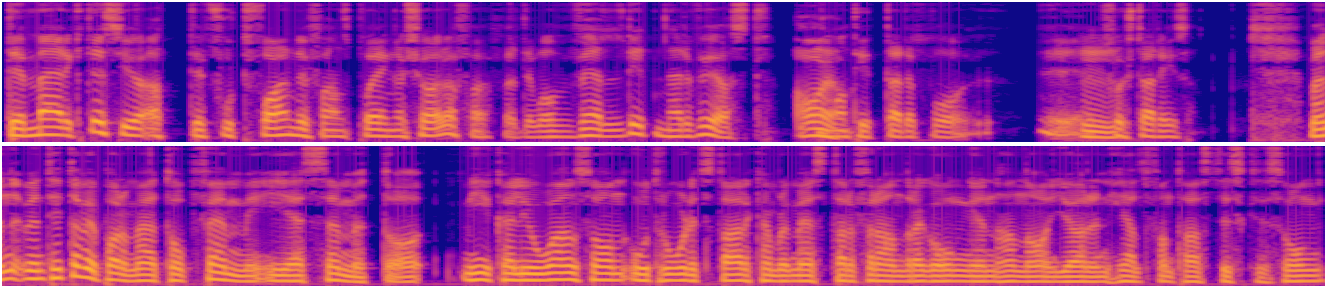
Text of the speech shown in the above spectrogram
Det märktes ju att det fortfarande fanns poäng att köra för. För det var väldigt nervöst Ja, när man tittade på eh, Mm. första racen. Men, men tittar vi på de här topp fem i SM då. Mikael Johansson, otroligt stark. Han blir mästare för andra gången. Han har, gör en helt fantastisk säsong.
